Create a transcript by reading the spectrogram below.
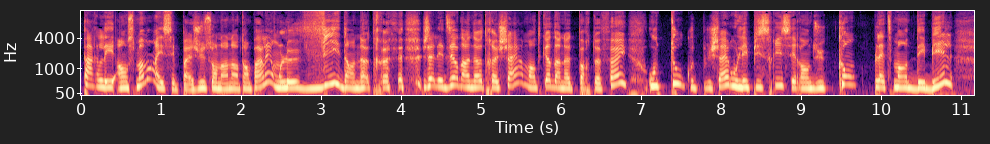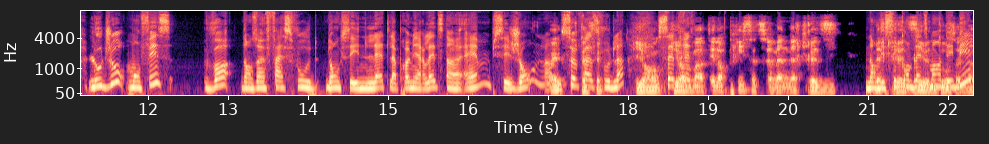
parler en ce moment, et c'est pas juste on en entend parler, on le vit dans notre, j'allais dire dans notre chair, mais en tout cas dans notre portefeuille, où tout coûte plus cher, où l'épicerie s'est rendue complètement débile. L'autre jour, mon fils va dans un fast-food. Donc, c'est une lettre, la première lettre, c'est un M, puis c'est jaune, là, ce fast-food-là. Ils ont, augmenté leur prix cette semaine, mercredi. Non, mais c'est complètement débile.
